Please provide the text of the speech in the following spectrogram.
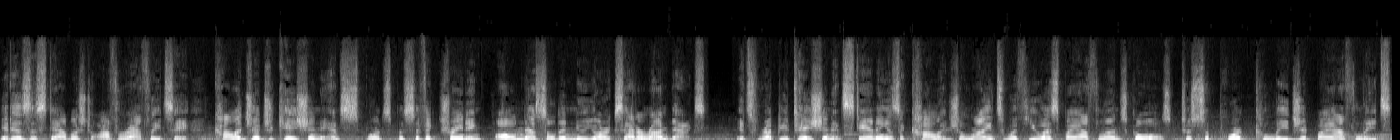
it has established to offer athletes a college education and sports specific training, all nestled in New York's Adirondacks. Its reputation and standing as a college aligns with U.S. Biathlon's goals to support collegiate biathletes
